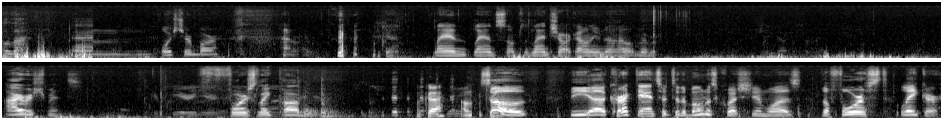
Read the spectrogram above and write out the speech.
Hold on. Um, oyster bar. I don't know. okay. Land, land something, land shark. I don't even know. I don't remember. Irishman's. Forest Lake Pub. Okay. So, the uh, correct answer to the bonus question was the Forest Laker.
